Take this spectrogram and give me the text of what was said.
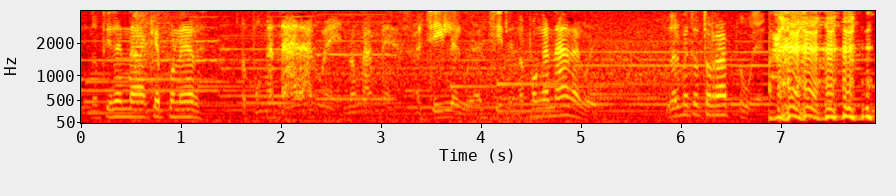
Si no tienen nada que poner, no pongan nada, güey. No mames. Al chile, güey. Al chile. No pongan nada, güey. Duérmete otro rato, güey.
